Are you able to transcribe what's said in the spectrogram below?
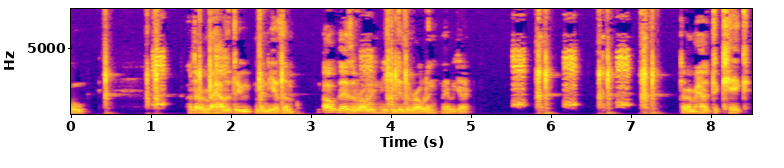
Oh, I don't remember how to do many of them. Oh, there's the rolling. You can do the rolling. There we go. Don't remember how to kick.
